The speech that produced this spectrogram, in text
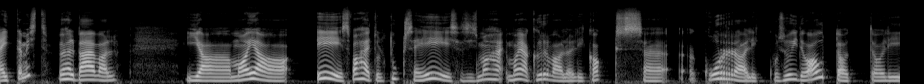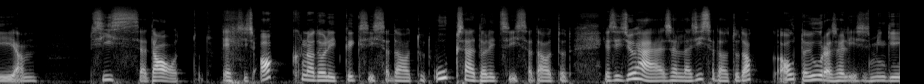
näitamist ühel päeval ja maja ees, vahetult ukse ees ja siis mahe, maja kõrval oli kaks äh, korralikku sõiduautot, oli äh, sisse taotud, ehk siis aknad olid kõik sisse taotud, uksed olid sisse taotud ja siis ühe selle sisse taotud auto juures oli siis mingi,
